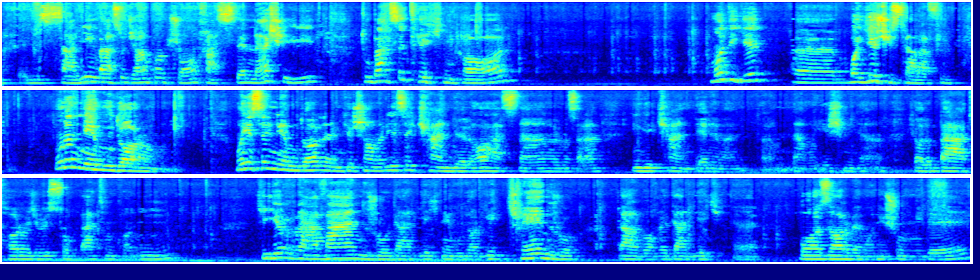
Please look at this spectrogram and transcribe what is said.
خیلی سلیم بحث رو جمع کنم شما خسته نشید. تو بحث تکنیکال ما دیگه با یه چیز طرفیم. اونم نمودارامونی ما یه سری نمودار داریم که شامل یه سری کندل ها هستن مثلا این یه کندل من دارم نمایش میدم که حالا بعدها راجع به صحبت می‌کنیم که یه روند رو در یک نمودار یک ترند رو در واقع در یک بازار به ما نشون میده.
